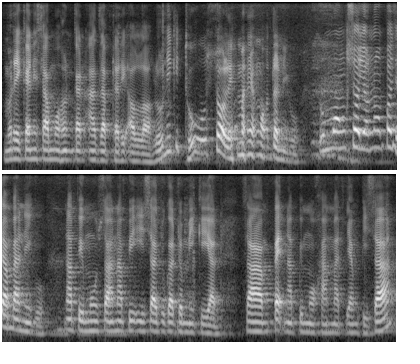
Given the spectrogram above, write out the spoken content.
mereka ini saya mohonkan azab dari Allah. Lu niki dosa le yang ngoten niku. Rumangsa ya napa sampean niku? Nabi Musa, Nabi Isa juga demikian. Sampai Nabi Muhammad yang bisa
